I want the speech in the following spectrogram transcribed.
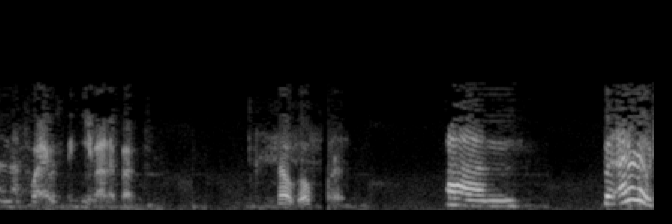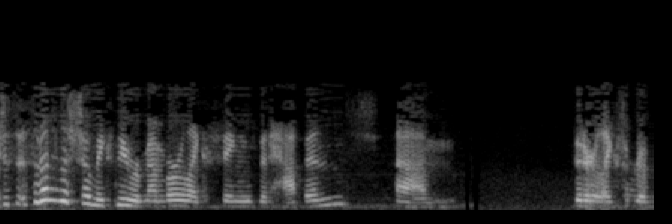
and that's why I was thinking about it. But No, go for it. Um, but I don't know. Just sometimes the show makes me remember like things that happened um, that are like sort of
